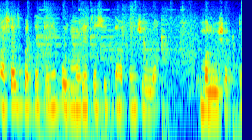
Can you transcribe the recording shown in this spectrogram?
अशाच पद्धतीने कुरमुऱ्याचासुद्धा आपण चिवडा बनवू शकतो.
